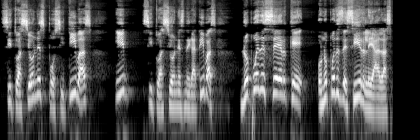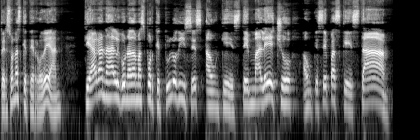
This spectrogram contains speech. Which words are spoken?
situaciones positivas y situaciones negativas. No puede ser que o no puedes decirle a las personas que te rodean que hagan algo nada más porque tú lo dices, aunque esté mal hecho, aunque sepas que está...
